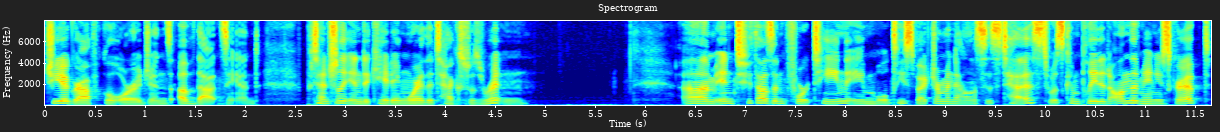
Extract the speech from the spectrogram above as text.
geographical origins of that sand potentially indicating where the text was written. Um, in 2014, a multispectrum analysis test was completed on the manuscript,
